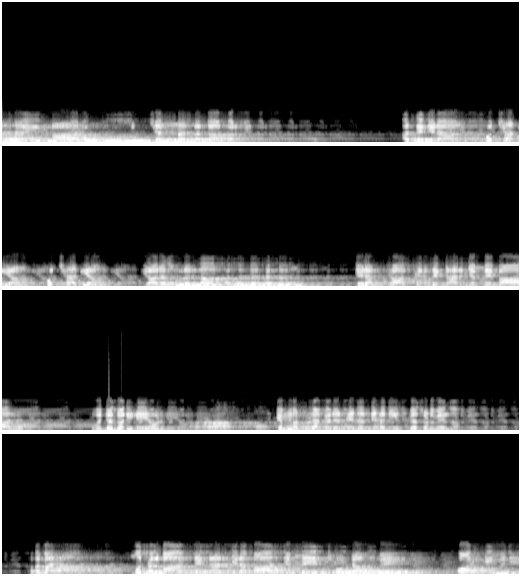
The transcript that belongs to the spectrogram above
اللہ بال کو جنت عطا فرمائے اتے جڑا پوچھا گیا پوچھا گیا، یا رسول اللہ صلی اللہ علیہ وسلم، جڑا کافر دے گھر جمے بال، توجہ تاری ہے ہن یہ مسئلہ پہ دسے تے حدیث پہ سنوے نا۔ فرمایا، مسلمان دے گھر جڑا بال جمے چھوٹا ہوئے، اور جی کی وجہ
